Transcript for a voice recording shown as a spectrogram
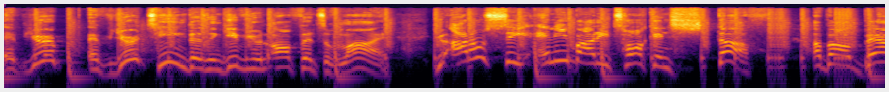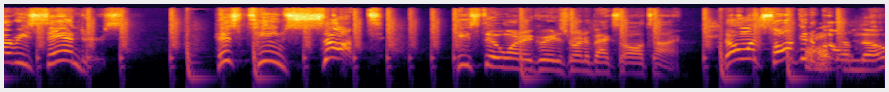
if your if your team doesn't give you an offensive line, you, I don't see anybody talking stuff about Barry Sanders. His team sucked. He's still one of the greatest running backs of all time. No one's talking about him though.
